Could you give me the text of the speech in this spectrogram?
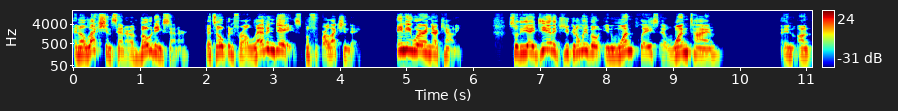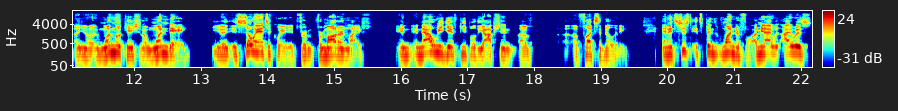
an election center, a voting center that's open for 11 days before election day, anywhere in their county. So the idea that you can only vote in one place at one time, in on uh, you know in one location on one day, you know, is so antiquated for for modern life. And and now we give people the option of of flexibility, and it's just it's been wonderful. I mean, I was I was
